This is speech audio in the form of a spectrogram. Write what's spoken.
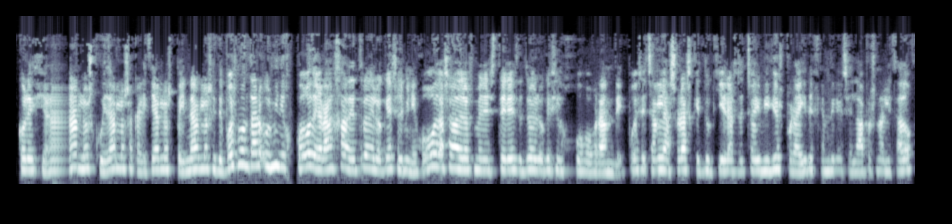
coleccionarlos, cuidarlos, acariciarlos, peinarlos. Y te puedes montar un minijuego de granja dentro de lo que es el minijuego de la sala de los menesteres, dentro de lo que es el juego grande. Puedes echarle las horas que tú quieras. De hecho, hay vídeos por ahí de gente que se la ha personalizado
